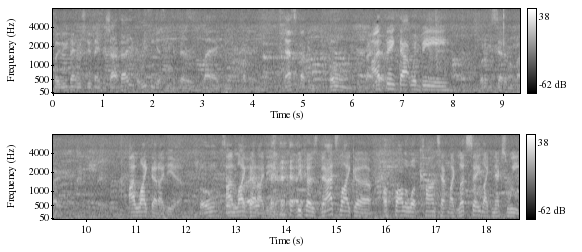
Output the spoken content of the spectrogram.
So do you think we should do things for shot value? Because we can get some Confederate flags and fucking, that's fucking boom right I there. think that would be. What if we set it on fire? I like that idea. Boom. I like that idea because that's like a, a follow up content. Like, let's say, like next week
